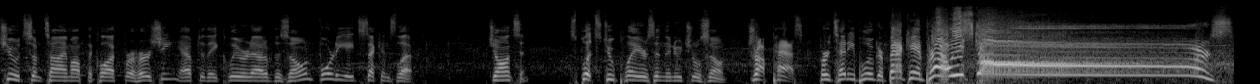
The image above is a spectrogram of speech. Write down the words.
chewed some time off the clock for Hershey after they clear it out of the zone. 48 seconds left. Johnson splits two players in the neutral zone. Drop pass for Teddy Blueger. Backhand Prow. He scores!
